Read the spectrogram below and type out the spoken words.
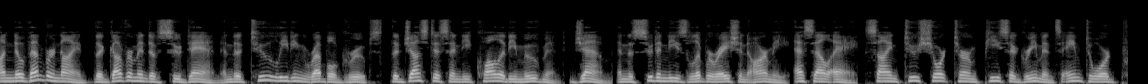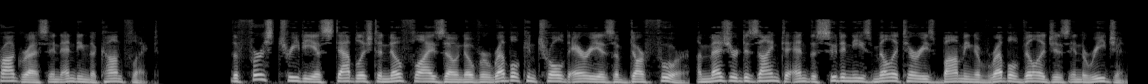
On November 9 the government of Sudan and the two leading rebel groups, the Justice and Equality Movement and the Sudanese Liberation Army signed two short-term peace agreements aimed toward progress in ending the conflict. The first treaty established a no-fly zone over rebel-controlled areas of Darfur, a measure designed to end the Sudanese military's bombing of rebel villages in the region.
